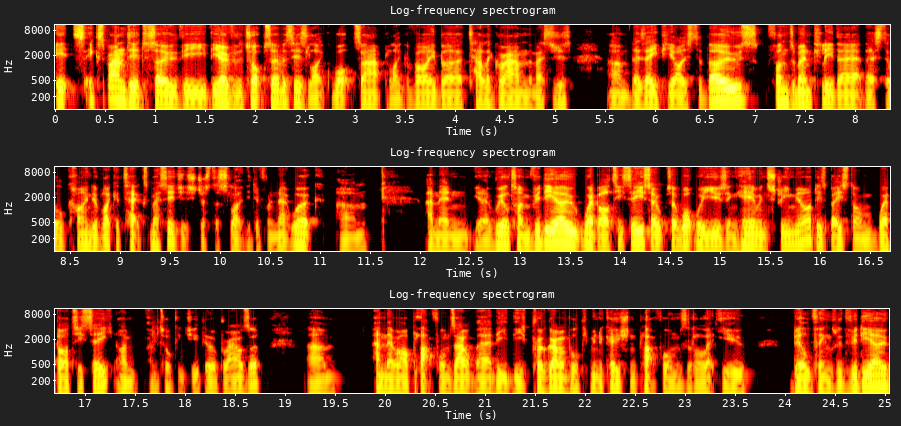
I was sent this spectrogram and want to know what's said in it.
it's expanded. So the the over the top services like WhatsApp, like Viber, Telegram, the messages. Um, there's APIs to those. Fundamentally, they're they're still kind of like a text message. It's just a slightly different network. Um, and then you know real time video, WebRTC. So so what we're using here in Streamyard is based on WebRTC. I'm I'm talking to you through a browser. Um, and there are platforms out there, the, these programmable communication platforms that'll let you build things with video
